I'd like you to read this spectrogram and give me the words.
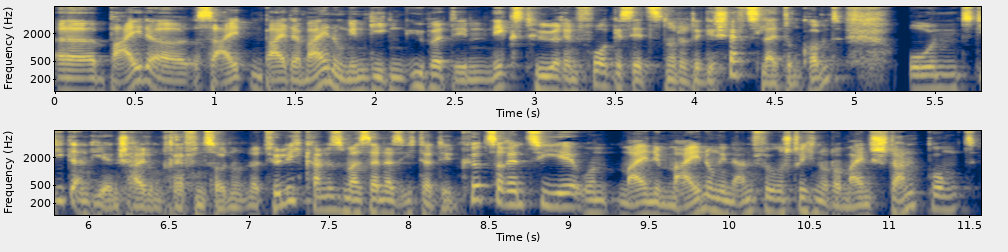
äh, beider Seiten, beider Meinungen gegenüber dem nächsthöheren Vorgesetzten oder der Geschäftsleitung kommt und die dann die Entscheidung treffen sollen. Und natürlich kann es mal sein, dass ich da den kürzeren ziehe und meine Meinung in Anführungsstrichen oder meinen Standpunkt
